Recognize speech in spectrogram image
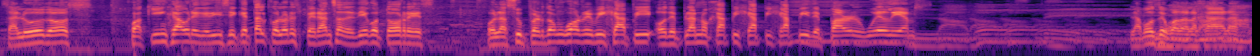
Saludos. Joaquín Jauregui dice, ¿qué tal color esperanza de Diego Torres? O la Super Don't Worry Be Happy o de plano Happy Happy Happy de Pharrell Williams. La voz de Guadalajara.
